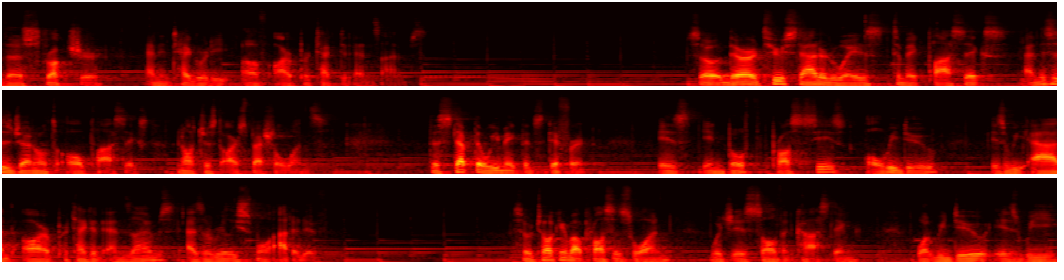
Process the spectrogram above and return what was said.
the structure and integrity of our protected enzymes. So there are two standard ways to make plastics, and this is general to all plastics, not just our special ones. The step that we make that's different is in both processes, all we do is we add our protected enzymes as a really small additive. So talking about process one, which is solvent casting, what we do is we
